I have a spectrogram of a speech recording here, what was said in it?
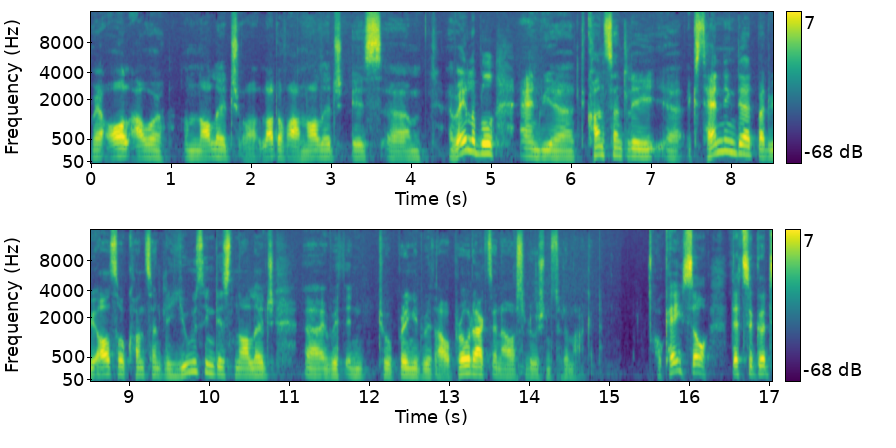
where all our knowledge or a lot of our knowledge is um, available. And we are constantly uh, extending that but we're also constantly using this knowledge uh, within to bring it with our products and our solutions to the market. Okay so that's a good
